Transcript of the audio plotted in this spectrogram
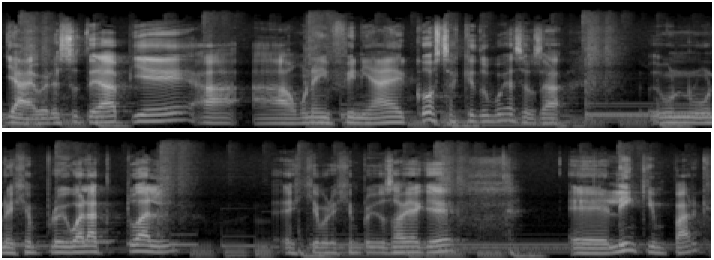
Ya, pero eso te da pie a, a una infinidad de cosas que tú puedes hacer. O sea, un, un ejemplo igual actual es que, por ejemplo, yo sabía que eh, Linkin Park,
